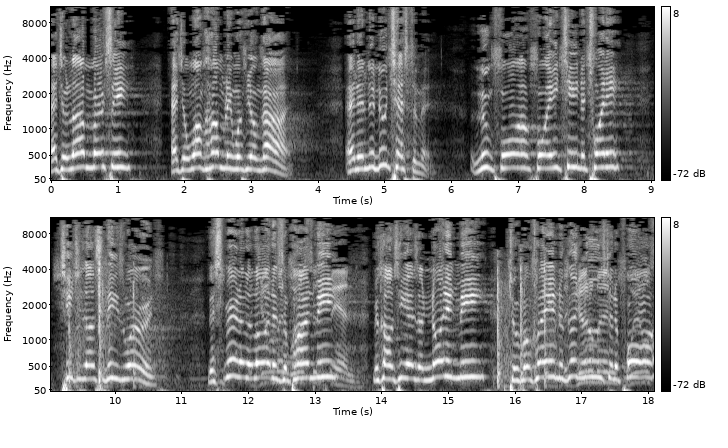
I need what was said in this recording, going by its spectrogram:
and to love mercy and to walk humbly with your God. And in the New Testament, Luke 4, 4, 18 to 20 teaches us these words. The Spirit of the, Lord is upon me because he has anointed me to proclaim the, The good news to the poor.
